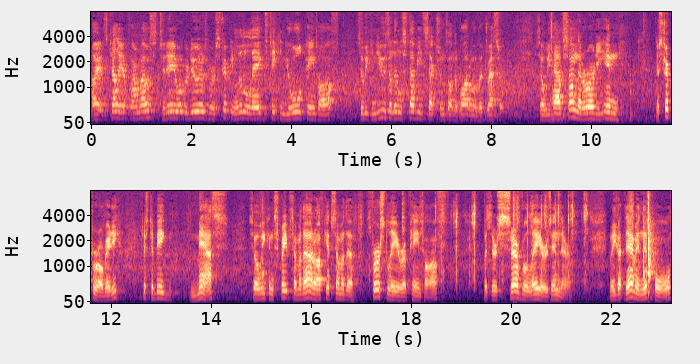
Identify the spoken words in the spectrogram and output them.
Hi, it's Kelly at Farmhouse. Today what we're doing is we're stripping little legs, taking the old paint off, so we can use the little stubby sections on the bottom of a dresser. So we have some that are already in the stripper already, just a big mess. So we can scrape some of that off, get some of the first layer of paint off, but there's several layers in there. We got them in this bowl,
